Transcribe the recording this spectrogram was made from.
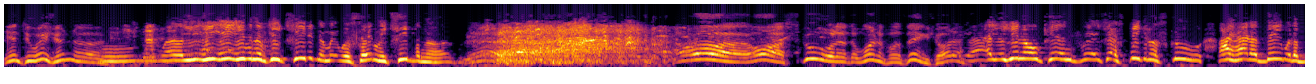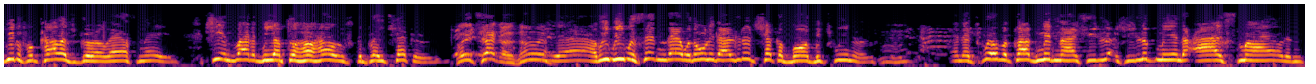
in tuition. Uh, Mm, well, he, he, even if you cheated him, it was certainly cheap enough. oh, oh, school is a wonderful thing, Shorty. Uh, you know, Kingfish, uh, speaking of school, I had a date with a beautiful college girl last night. She invited me up to her house to play checkers. Play checkers, huh? Yeah, we, we were sitting there with only that little checkerboard between us. Mm-hmm. And at 12 o'clock midnight, she, she looked me in the eyes, smiled, and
